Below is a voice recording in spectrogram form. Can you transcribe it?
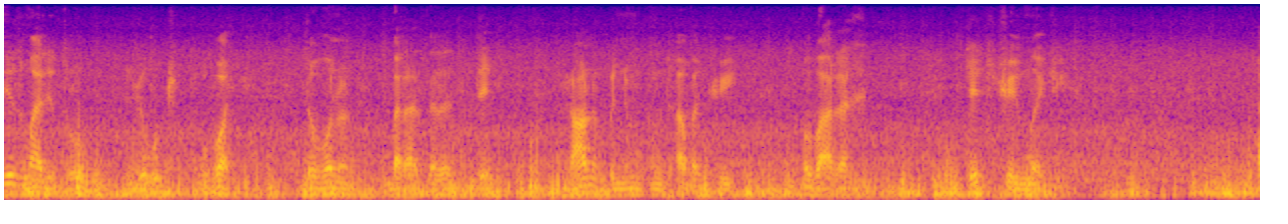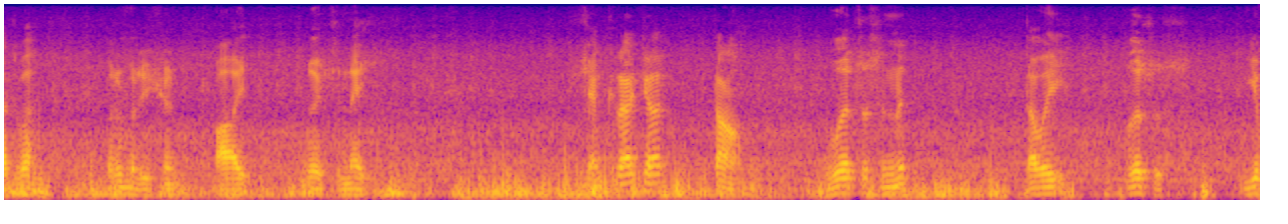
دیٖد مالہِ ترٛوو زیوٗٹھ وۄٹھ تہٕ ووٚنُن برادرَس زِ سرٛانہٕ پُنِم ہُنٛد حبت چھُے مُبارک ژےٚ تہِ چھُے ماجی ٲسۍ نَیہِ شنکراچار تام وٲژٕس نہٕ تَوَے ٲسٕس یہِ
